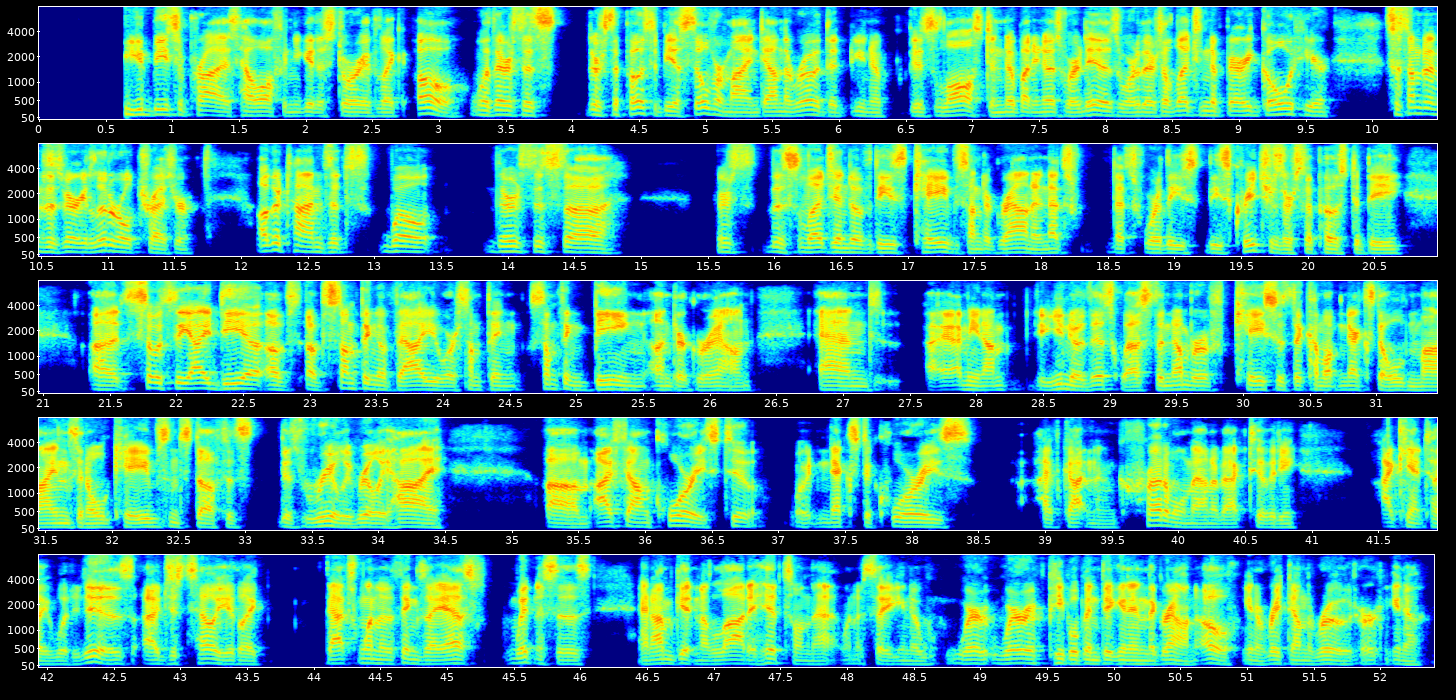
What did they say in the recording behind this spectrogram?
you'd be surprised how often you get a story of like, oh, well, there's this there's supposed to be a silver mine down the road that you know is lost and nobody knows where it is or there's a legend of buried gold here. So sometimes it's very literal treasure. Other times it's well there's this uh there's this legend of these caves underground and that's that's where these these creatures are supposed to be. Uh, so it's the idea of of something of value or something something being underground. And I, I mean, I'm you know this, Wes. The number of cases that come up next to old mines and old caves and stuff is is really really high. Um, I found quarries too. Next to quarries, I've gotten an incredible amount of activity. I can't tell you what it is. I just tell you like that's one of the things I ask witnesses, and I'm getting a lot of hits on that when I say, you know, where where have people been digging in the ground? Oh, you know, right down the road, or you know,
